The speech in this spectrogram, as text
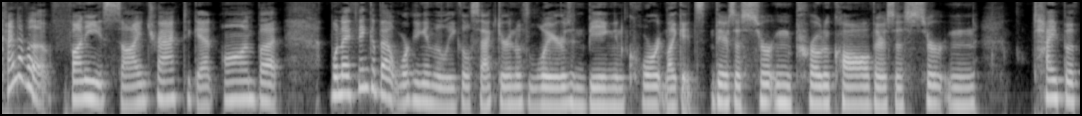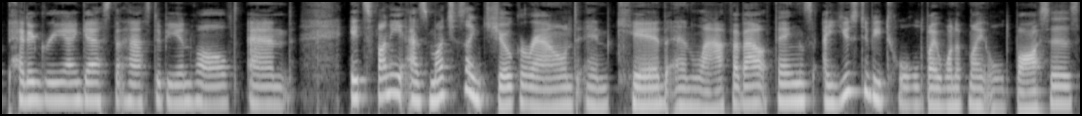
Kind of a funny sidetrack to get on, but when I think about working in the legal sector and with lawyers and being in court, like it's, there's a certain protocol, there's a certain type of pedigree, I guess, that has to be involved. And it's funny, as much as I joke around and kid and laugh about things, I used to be told by one of my old bosses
